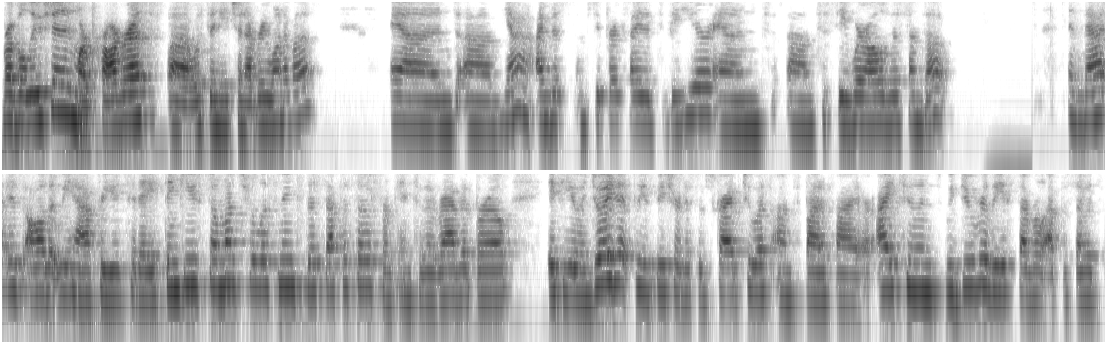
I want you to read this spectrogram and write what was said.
revolution, and more progress uh, within each and every one of us and um, yeah i'm just i'm super excited to be here and um, to see where all of this ends up and that is all that we have for you today. Thank you so much for listening to this episode from Into the Rabbit Burrow. If you enjoyed it, please be sure to subscribe to us on Spotify or iTunes. We do release several episodes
